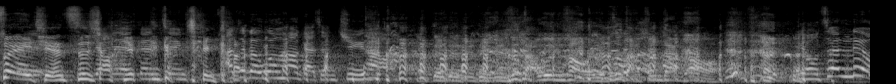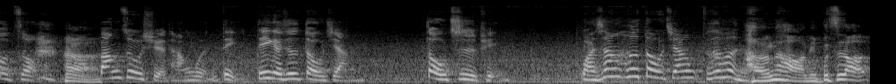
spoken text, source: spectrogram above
睡前吃宵夜 更健康。啊，这个问号改成句号。对对对对，你是打问号，也不是打惊叹号。有这六种帮助血糖稳定，第一个就是豆浆，豆制品。晚上喝豆浆不是会很很好？你不知道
